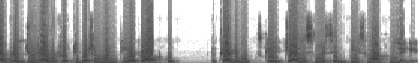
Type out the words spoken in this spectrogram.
एवरेज जो है, वो फिफ्टी परसेंट बनती है तो आपको एकेडमिक्स के 40 में से 20 मार्क्स मिलेंगे।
